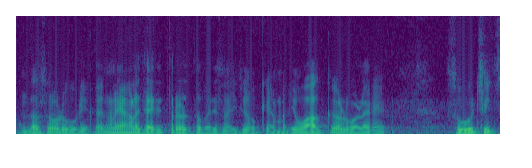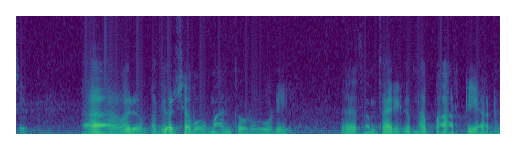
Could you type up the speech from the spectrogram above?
അന്തസ്സോടുകൂടിയൊക്കെ നിങ്ങൾ ഞങ്ങളെ ചരിത്രം എടുത്ത് പരിശോധിച്ച് നോക്കിയാൽ മതി. വാക്കുകൾ വളരെ സൂക്ഷിച്ച് ഒരു പ്രതിപക്ഷ ബഹുമാനത്തോടു കൂടി സംസാരിക്കുന്ന പാർട്ടിയാണ്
